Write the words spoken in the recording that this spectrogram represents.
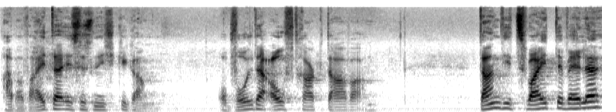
aber weiter ist es nicht gegangen obwohl der Auftrag da war. Dann die zweite Welle,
